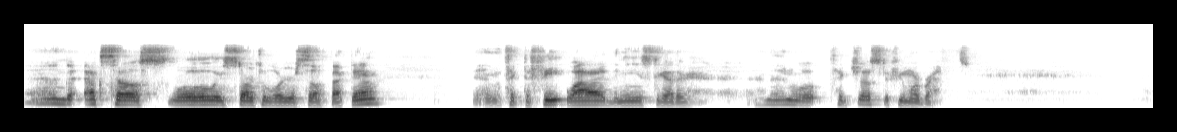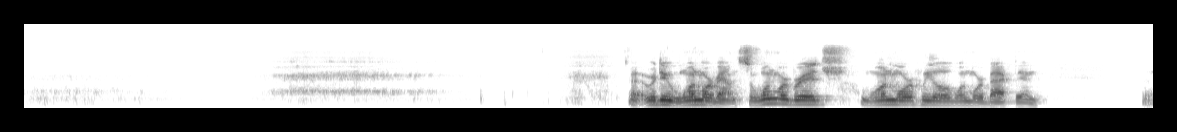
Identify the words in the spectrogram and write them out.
And exhale, slowly start to lower yourself back down. And we'll take the feet wide, the knees together. And then we'll take just a few more breaths. Uh, we'll do one more round. So one more bridge, one more wheel, one more back bend, uh,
